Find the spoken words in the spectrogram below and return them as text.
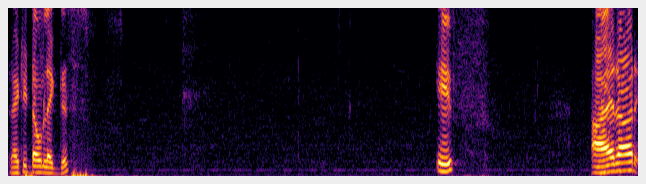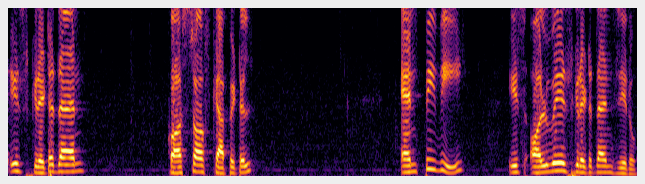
write it down like this. If IRR is greater than cost of capital NPV is always greater than 0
